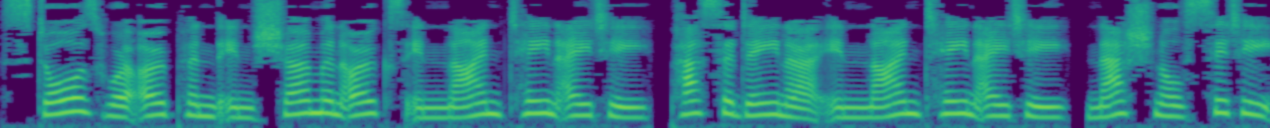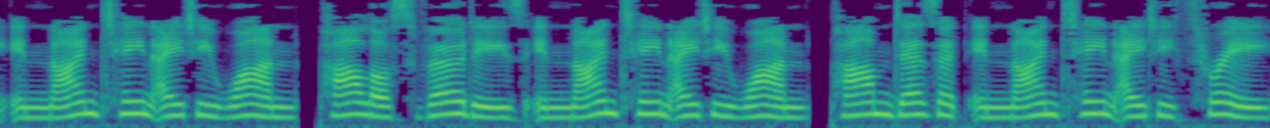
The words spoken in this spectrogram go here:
stores were opened in Sherman Oaks in 1980, Pasadena in 1980, National City in 1981, Palos Verdes in 1981, Palm Desert in 1983,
